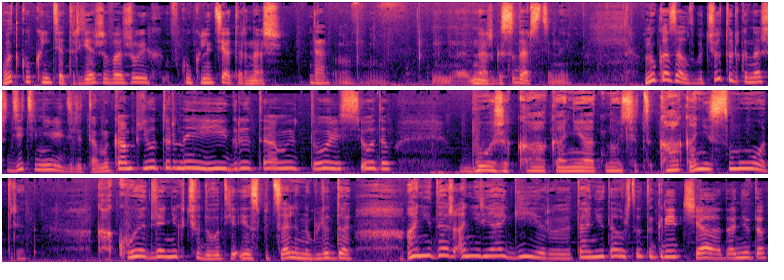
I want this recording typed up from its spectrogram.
Вот кукольный театр. Я же вожу их в кукольный театр наш. Да. Наш государственный. Ну, казалось бы, что только наши дети не видели там. И компьютерные игры там, и то, и все там. Боже, как они относятся, как они смотрят. Какое для них чудо. Вот я, я специально наблюдаю. Они даже, они реагируют, они там что-то кричат, они там...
